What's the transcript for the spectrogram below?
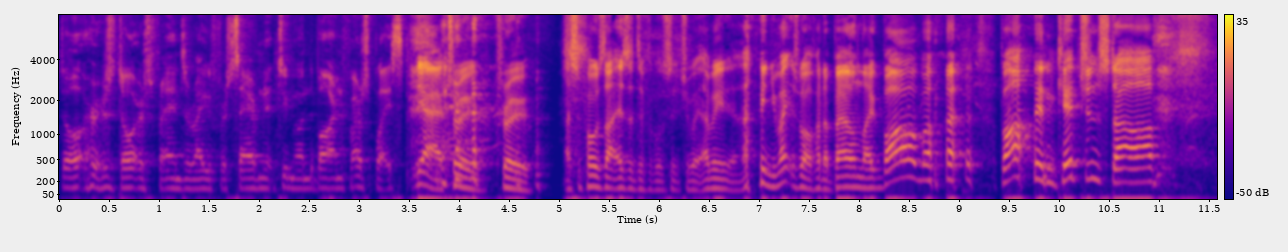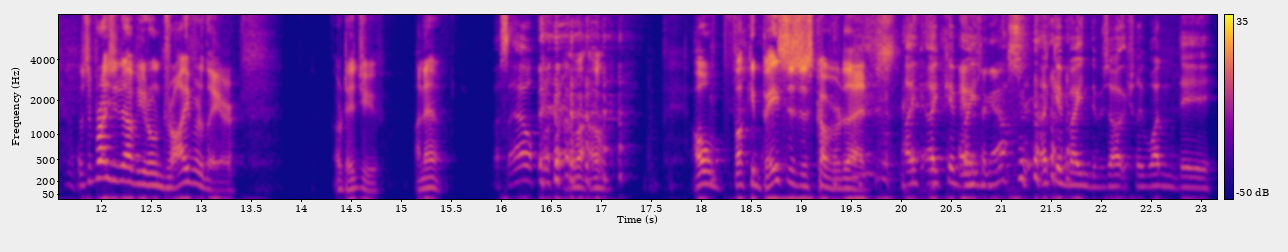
daughter, his daughter's friends a ride for serving it to me on the bar in the first place. yeah, true, true. I suppose that is a difficult situation. I mean, I mean, you might as well have had a bell and like Bob, Bob and kitchen staff. I'm surprised you didn't have your own driver there, or did you? I know. Myself, oh, Well, oh. oh, fucking bases is covered then. I, I can mind. Else? I can mind there was actually one day.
